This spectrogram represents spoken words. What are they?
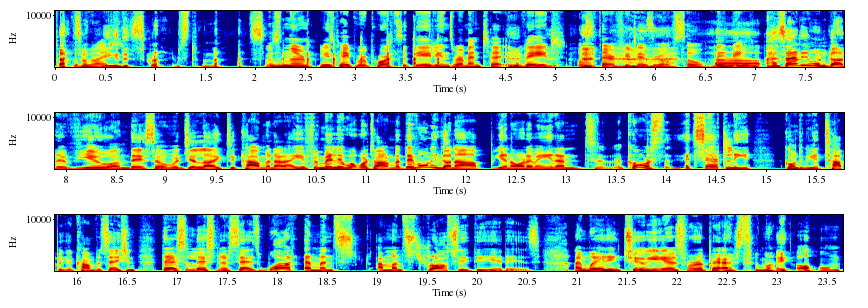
That's what right. he describes them as. Wasn't there newspaper reports that the aliens were meant to invade us there a few days ago? So maybe. Uh, has anyone got a view on this, or would you like to comment on? it? Are you familiar with what we're talking about? They've only gone up. You know what I mean? And uh, of course, it's certainly going to be a topic of conversation. There's a listener says, "What a monst- a monstrosity it is! I'm waiting two years for repairs to my home,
